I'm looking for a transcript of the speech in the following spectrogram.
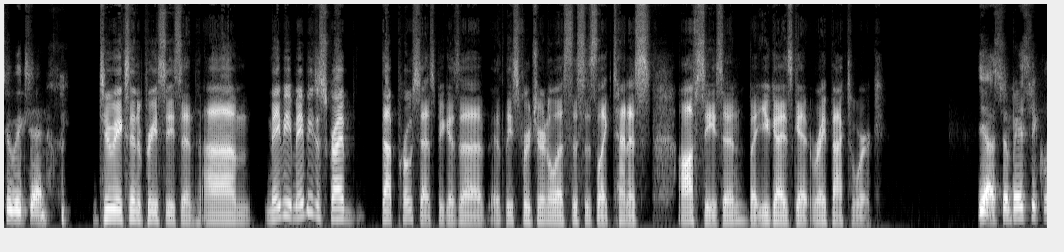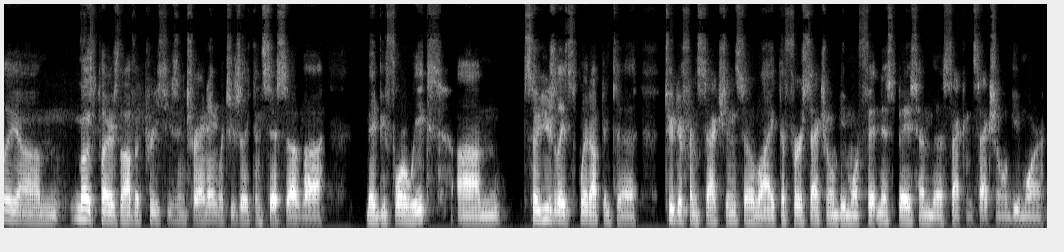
Two weeks in. Two weeks into preseason. Um, maybe maybe describe that process because uh at least for journalists this is like tennis off season, but you guys get right back to work. Yeah, so basically, um, most players will have a preseason training, which usually consists of uh, maybe four weeks. Um, so usually it's split up into two different sections. So like the first section will be more fitness based, and the second section will be more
